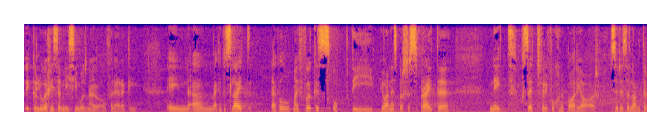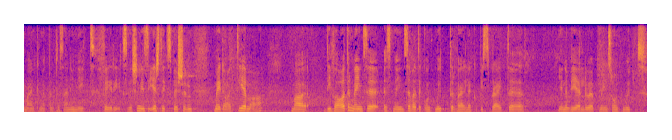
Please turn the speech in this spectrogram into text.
ekologiese missie mos nou al vir 'n rukkie. En ehm um, ek het besluit ek wil my fokus op die Johannesburgse spruite net sit vir die volgende paar jaar. So dis 'n langtermyn kommitment. Dit is nou nie net vir die exhibition. Dit is die eerste exhibition met daai tema, maar die watermense is mense wat ek ontmoet terwyl ek op die spruite heen en weer loop, mense ontmoet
